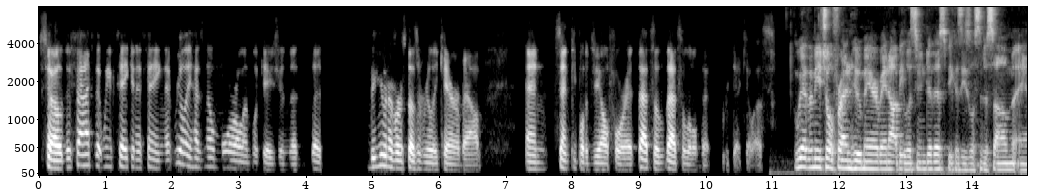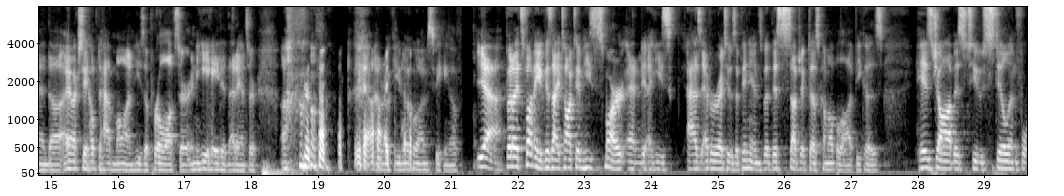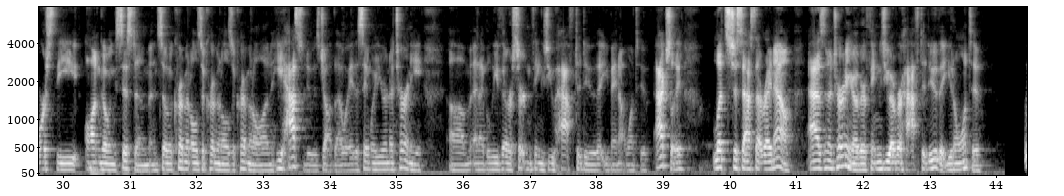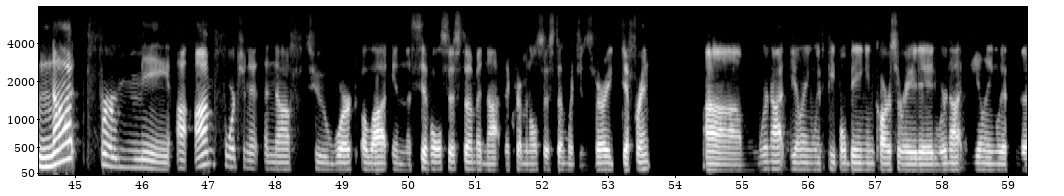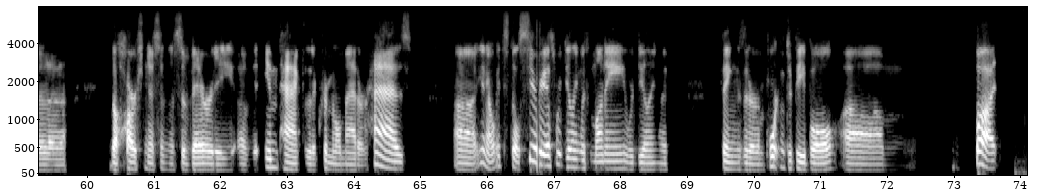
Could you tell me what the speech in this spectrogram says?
So the fact that we've taken a thing that really has no moral implication that that the universe doesn't really care about and sent people to jail for it, that's a that's a little bit ridiculous we have a mutual friend who may or may not be listening to this because he's listened to some, and uh, I actually hope to have him on. He's a parole officer, and he hated that answer. yeah. I don't know if you know who I'm speaking of. Yeah, but it's funny because I talked to him. He's smart and he's has every right to his opinions, but this subject does come up a lot because his job is to still enforce the ongoing system, and so a criminal is a criminal is a criminal, and he has to do his job that way. The same way you're an attorney. Um, and I believe there are certain things you have to do that you may not want to. Actually, let's just ask that right now. As an attorney, are there things you ever have to do that you don't want to? Not for me. I'm fortunate enough to work a lot in the civil system and not the criminal system, which is very different. Um, we're not dealing with people being incarcerated. We're not dealing with the the harshness and the severity of the impact that a criminal matter has. Uh, you know, it's still serious. We're dealing with money. We're dealing with things that are important to people. Um, but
